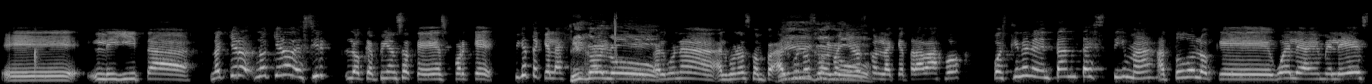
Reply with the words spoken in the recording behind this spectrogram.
eh, liguita. No quiero, no quiero decir lo que pienso que es, porque fíjate que la gente, eh, alguna, algunos, algunos compañeros con la que trabajo, pues tienen en tanta estima a todo lo que huele a MLS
